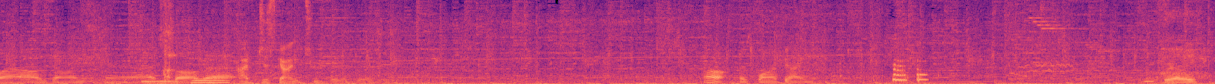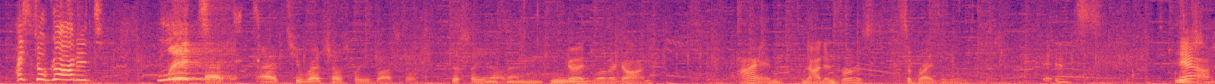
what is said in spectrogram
Wow, Johnson, I saw that. I've just gotten two bullet bills. Oh, there's one right behind me. Really? I still got it. Lit. I have, I have two red shells for you, Bosko. Just so you know that. Mm-hmm. Good. Well, they're gone. I am not in first, surprisingly. It's yeah.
